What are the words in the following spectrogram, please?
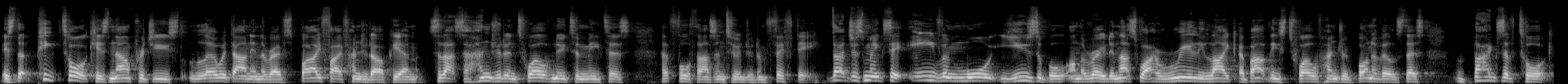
is that peak torque is now produced lower down in the revs by 500 RPM. So that's 112 Newton meters at 4,250. That just makes it even more usable on the road. And that's what I really like about these 1200 Bonnevilles. There's bags of torque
